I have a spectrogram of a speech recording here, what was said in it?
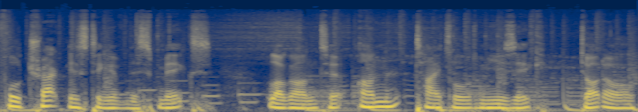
Full track listing of this mix, log on to untitledmusic.org.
